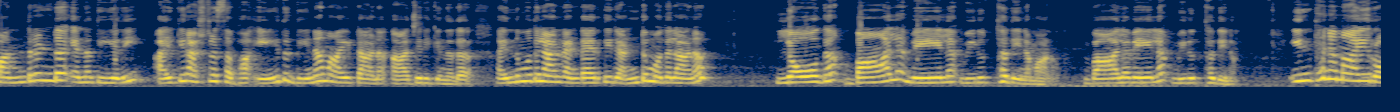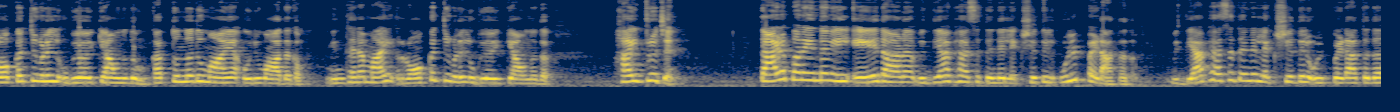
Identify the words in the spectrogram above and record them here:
പന്ത്രണ്ട് എന്ന തീയതി ഐക്യരാഷ്ട്രസഭ ഏത് ദിനമായിട്ടാണ് ആചരിക്കുന്നത്? ഇന്നു മുതലാണ് രണ്ടായിരത്തി രണ്ട് മുതലാണ് ലോക ബാലവേല വിരുദ്ധ ദിനമാണ്. ബാലവേല വിരുദ്ധ ദിനം. ഇന്ധനമായി റോക്കറ്റുകളിൽ ഉപയോഗിക്കാവുന്നതും കത്തുന്നതുമായ ഒരു വാതകം. ഇന്ധനമായി റോക്കറ്റുകളിൽ ഉപയോഗിക്കാവുന്നത് ഹൈഡ്രജൻ. താഴെ പറയുന്നവയിൽ ഏതാണ് വിദ്യാഭ്യാസത്തിന്റെ ലക്ഷ്യത്തിൽ ഉൾപ്പെടാത്തത്? വിദ്യാഭ്യാസത്തിന്റെ ലക്ഷ്യത്തിൽ ഉൾപ്പെടാത്തത്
